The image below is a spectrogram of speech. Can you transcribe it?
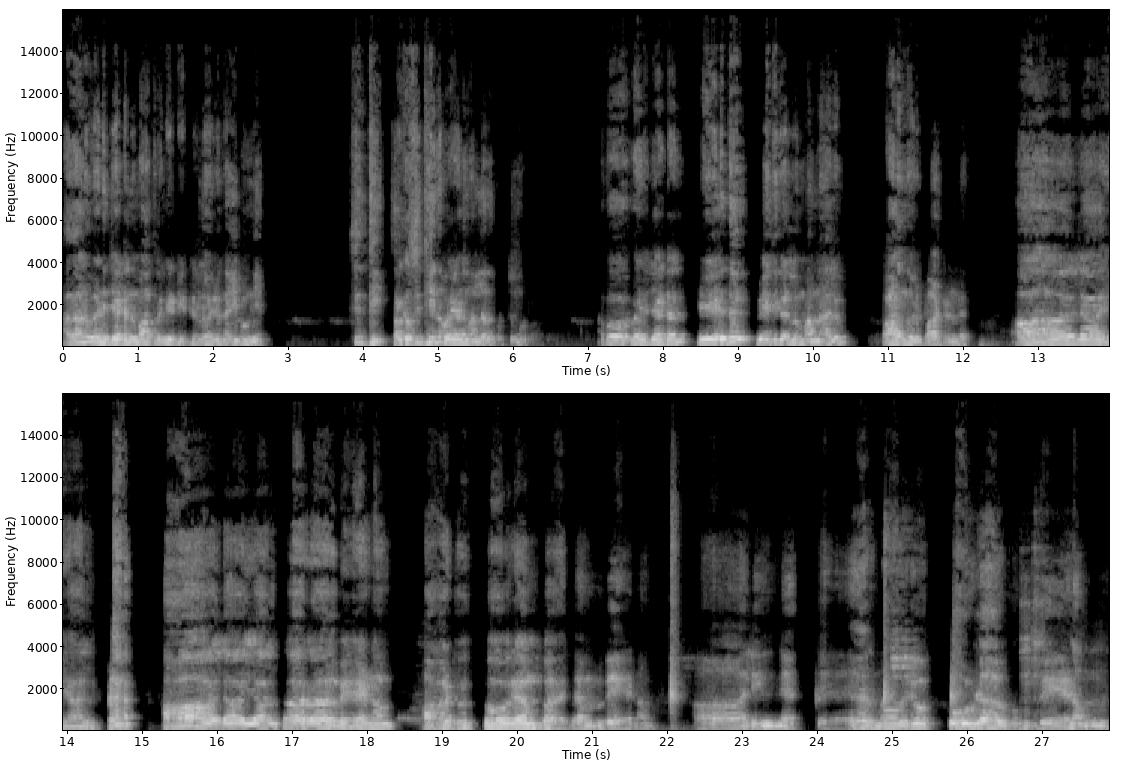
അതാണ് വേണിച്ചേട്ടന് മാത്രം കിട്ടിയിട്ടുള്ള ഒരു നൈപുണ്യം. സിദ്ധി സർഗസിദ്ധി എന്ന് പറയാണ് നല്ലത് കുറച്ചും കൂടി. അപ്പോ വേണുചേട്ടൻ ഏത് വേദികളിലും വന്നാലും പാടുന്ന ഒരു പാട്ടുണ്ട്. ആലായാൽ ആലായാൽ തറ വേണം. അടുത്തൊരമ്പലം വേണം. ആലിന് ചേർന്നൊരു കുളവും വേണം.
